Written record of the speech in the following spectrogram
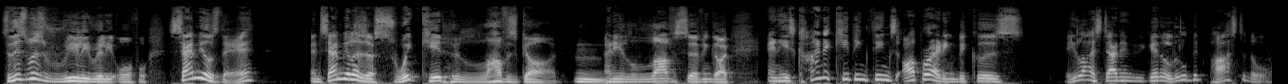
So this was really really awful. Samuel's there, and Samuel is a sweet kid who loves God, and he loves serving God, and he's kind of keeping things operating because Eli's starting to get a little bit past it all.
